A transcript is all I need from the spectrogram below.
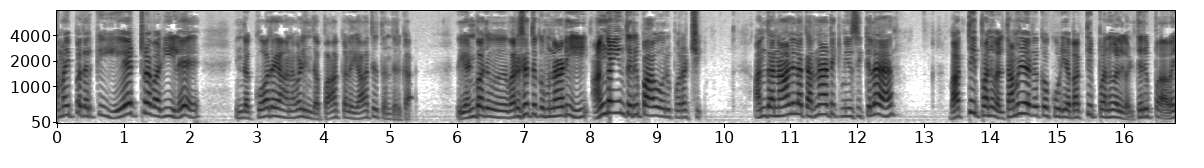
அமைப்பதற்கு ஏற்ற வழியிலே இந்த கோதையானவள் இந்த பாக்களை யாத்து தந்திருக்கா. இது எண்பது வருஷத்துக்கு முன்னாடி அங்கேயும் திருப்பாவ ஒரு புரட்சி. அந்த நாளில் கர்நாடிக் மியூசிக்கில் பக்தி பணுவல் தமிழில் இருக்கக்கூடிய பக்தி பணுவல்கள் திருப்பாவை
